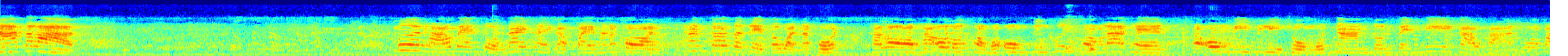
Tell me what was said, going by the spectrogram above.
ณตลาด เมื่อเท้าวแมนสนได้ชัยกลับไปพระนคร ท่านก็เสด็จสวรรคต พระรอพระโอรสของพระองค์จึงขึ้นครองราชแทน พระองค์มีสิริโฉมงดงามจนเป็นที่กล่าวขานทั่วไป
